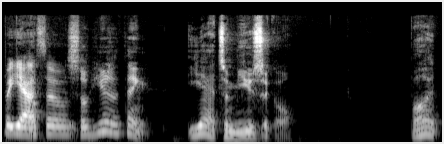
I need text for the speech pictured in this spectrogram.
But yeah, so So here's the thing. Yeah, it's a musical, but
